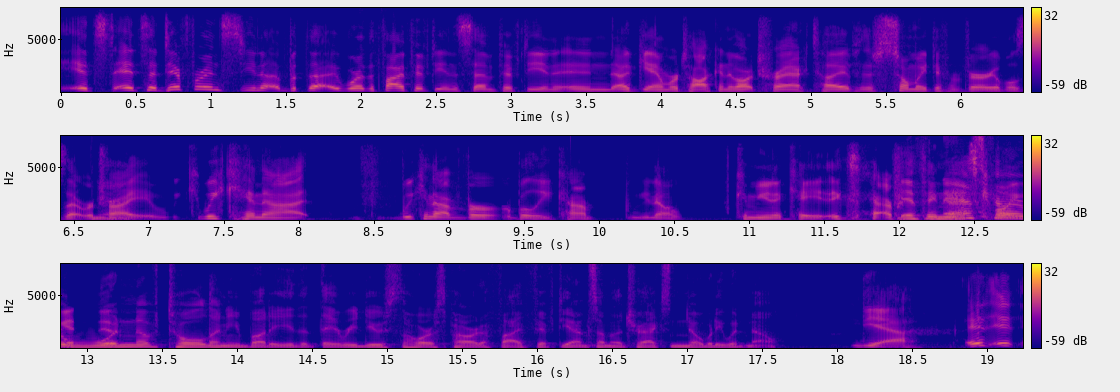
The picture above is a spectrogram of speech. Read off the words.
it's it's a difference, you know. But the, where the 550 and the 750, and, and again, we're talking about track types. There's so many different variables that we're Yeah. trying. We, we cannot we cannot verbally comp, you know communicate exactly If everything that's going NASCAR wouldn't have told anybody that they reduced the horsepower to 550 on some of the tracks, nobody would know. Yeah. It, it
